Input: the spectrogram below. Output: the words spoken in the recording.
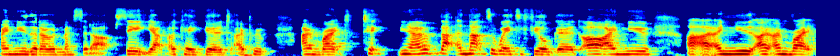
I knew that I would mess it up. See, yep, okay, good. I prove I'm right. Tick, you know that, and that's a way to feel good. Oh, I knew, I, I knew, I, I'm right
